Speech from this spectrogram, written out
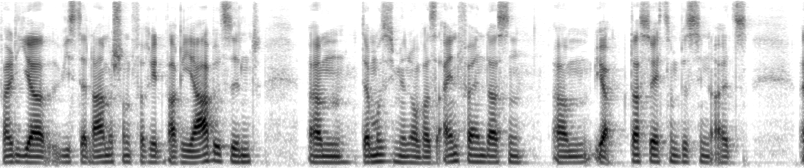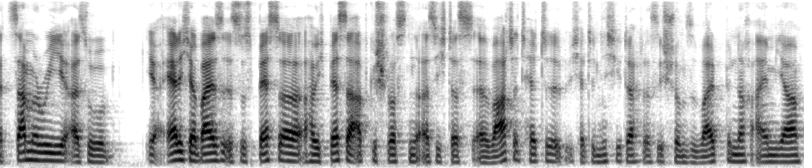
weil die ja, wie es der Name schon verrät, variabel sind. Ähm, da muss ich mir noch was einfallen lassen. Ähm, ja, das wäre jetzt so ein bisschen als als Summary, also ja, ehrlicherweise ist es besser, habe ich besser abgeschlossen, als ich das erwartet hätte. Ich hätte nicht gedacht, dass ich schon so weit bin nach einem Jahr.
